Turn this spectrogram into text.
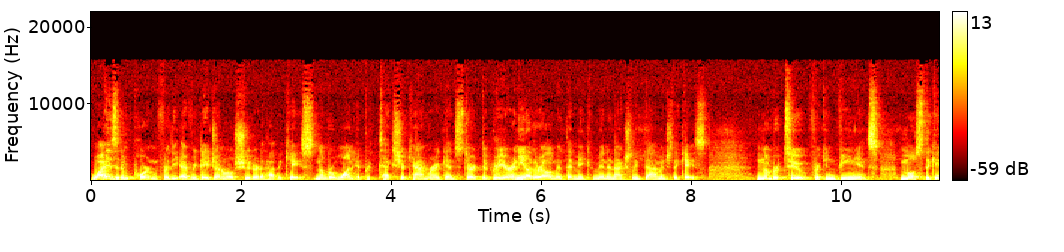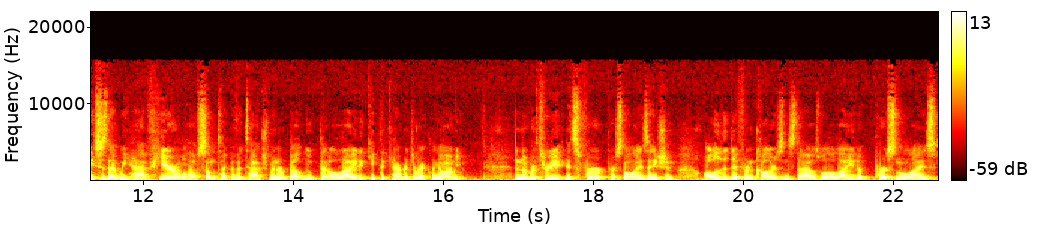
Why is it important for the everyday general shooter to have a case? Number one, it protects your camera against dirt, debris, or any other element that may come in and actually damage the case. Number two, for convenience, most of the cases that we have here will have some type of attachment or belt loop that allow you to keep the camera directly on you. And number three, it's for personalization. All of the different colors and styles will allow you to personalize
